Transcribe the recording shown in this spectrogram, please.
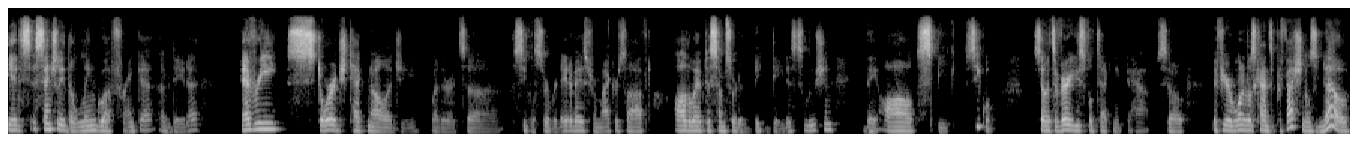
it's essentially the lingua franca of data. Every storage technology, whether it's a, SQL Server database from Microsoft, all the way up to some sort of big data solution, they all speak SQL. So it's a very useful technique to have. So if you're one of those kinds of professionals, know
